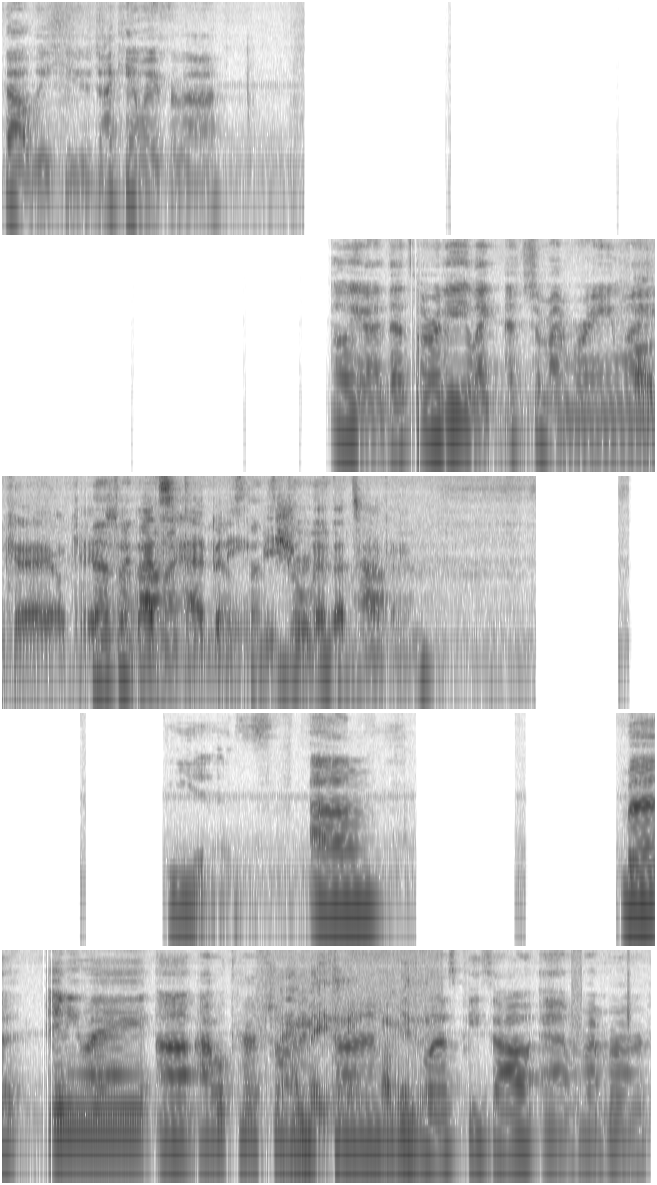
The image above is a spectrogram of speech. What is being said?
that would be huge. I can't wait for that. Oh yeah, that's already like etched in my brain. Like Okay, okay. that's so like that's happening. yes, that's Be sure that that's happening. happen. Yes. Um. But anyway, uh, I will catch on next Amazing, time. Be amazing. blessed. Peace out. And remember,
